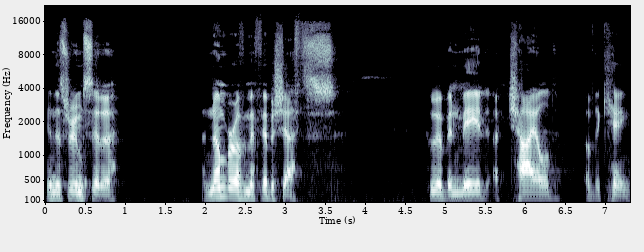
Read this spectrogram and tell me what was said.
In this room sit a, a number of Mephibosheths who have been made a child of the king,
